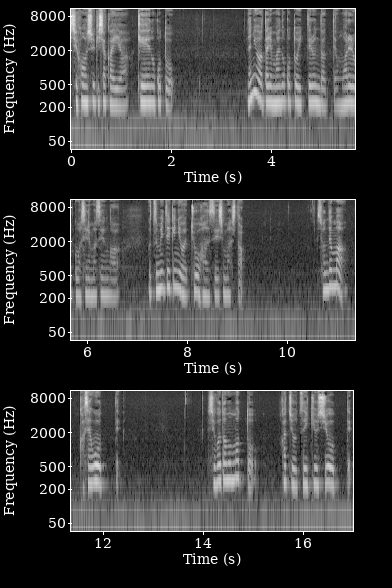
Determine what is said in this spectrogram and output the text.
資本主義社会や経営のことを何を当たり前のことを言ってるんだって思われるかもしれませんが内海的には超反省しました。そんでまあ稼ごうって。仕事ももっと価値を追求しようって。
